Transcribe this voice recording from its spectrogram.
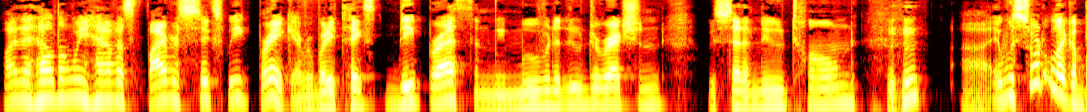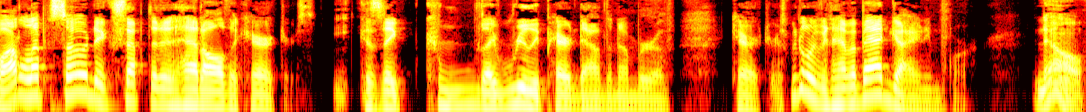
why the hell don't we have a five or six week break? Everybody takes a deep breath and we move in a new direction. We set a new tone. Mm-hmm. Uh, it was sort of like a bottle episode, except that it had all the characters because they they really pared down the number of characters. We don't even have a bad guy anymore. No,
